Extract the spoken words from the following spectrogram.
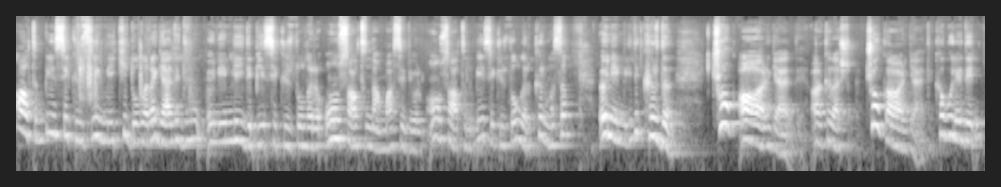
altın 1822 dolara geldi. Dün önemliydi 1800 doları ons altından bahsediyorum. Ons altının 1800 doları kırması önemliydi kırdı. Çok ağır geldi arkadaşlar çok ağır geldi kabul edin.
